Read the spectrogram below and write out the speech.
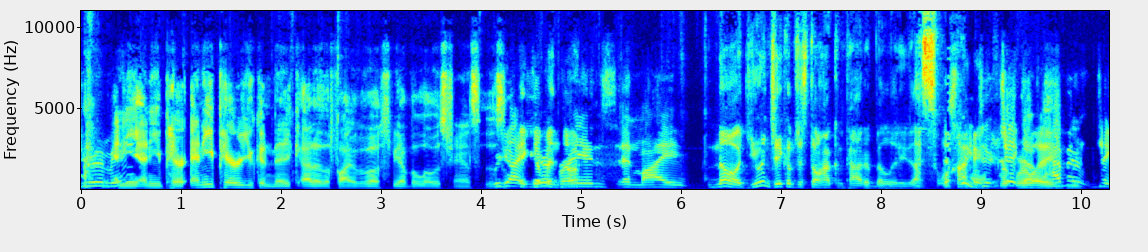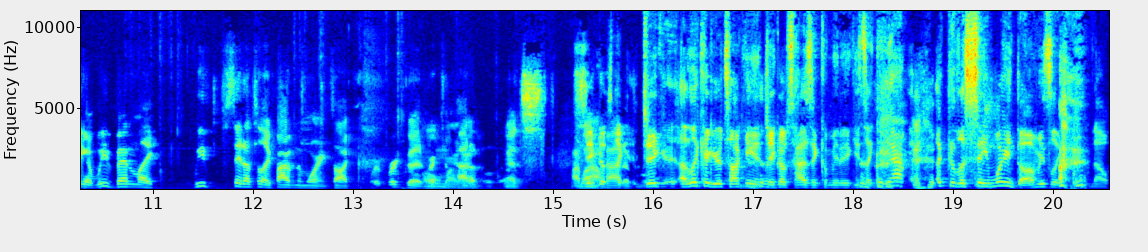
you know what I mean? any any pair any pair you can make out of the five of us. We have the lowest chances. We got Jacob your and Doc- brains and my. No, you and Jacob just don't have compatibility. That's why. Dude, We're- Jacob, we're like- haven't Jacob? We've been like, we've stayed up till like five in the morning talking. We're, we're good. We're Oh compatible. That's. I'm. Jacob's compatible. like, Jake, I like how you're talking and Jacob's hasn't communicated. He's like, yeah, I feel the same way, Dom. He's like, no,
